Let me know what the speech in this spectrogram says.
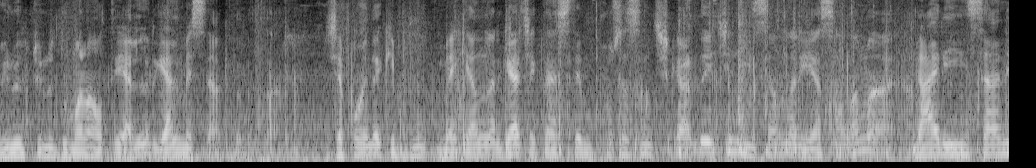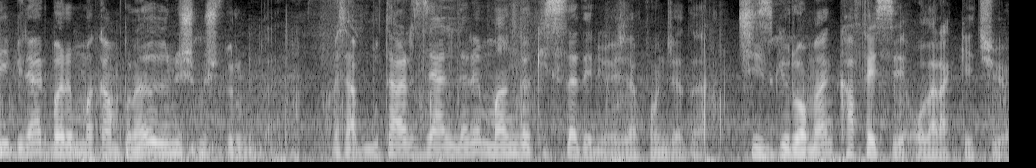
gürültülü duman altı yerler gelmesin aklınıza. Japonya'daki bu mekanlar gerçekten sistemin pusasını çıkardığı için insanlar yasal ama gayri insani birer barınma kampına da dönüşmüş durumda. Mesela bu tarz yerlere mangakista deniyor Japonca'da. Çizgi roman kafesi olarak geçiyor.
